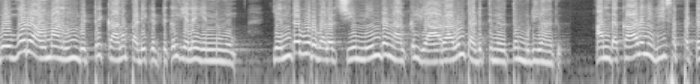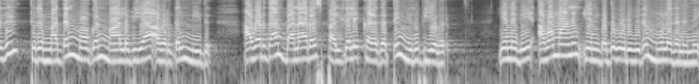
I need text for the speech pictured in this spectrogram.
ஒவ்வொரு அவமானமும் வெற்றிக்கான படிக்கட்டுகள் என எண்ணுவோம். எந்த ஒரு வளர்ச்சியும் நீண்ட நாட்கள் யாராலும் தடுத்து நிறுத்த முடியாது. அந்த காலனி வீசப்பட்டது திரு மதன் மோகன் மாலவியா அவர்கள் மீது. அவர்தான் பனாரஸ் பல்கலைக்கழகத்தை நிறுவியவர். எனவே அவமானம் என்பது ஒருவித மூலதனமே.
